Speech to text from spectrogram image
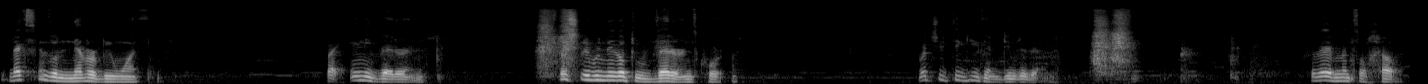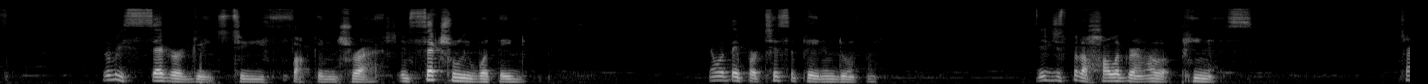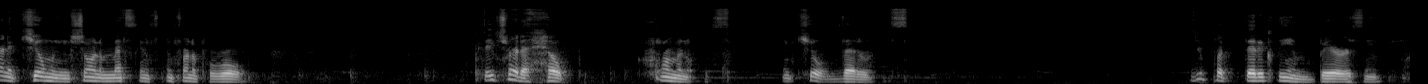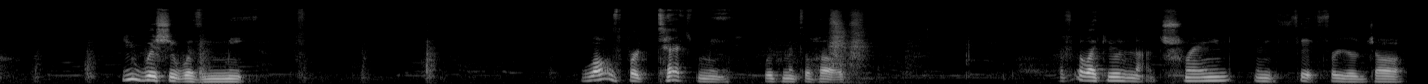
Mexicans will never be wanted by any veteran, especially when they go through veterans court. What you think you can do to them? Because they have mental health. Nobody segregates to you fucking trash. And sexually what they do. And what they participate in doing. They just put a hologram of a penis. Trying to kill me, showing a Mexican in front of parole. They try to help criminals and kill veterans. You're pathetically embarrassing. You wish it was me. Laws protect me with mental health. I feel like you're not trained and fit for your job.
